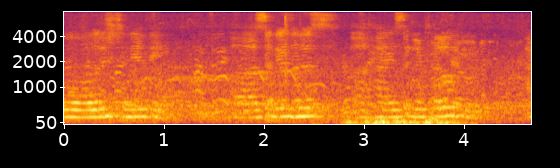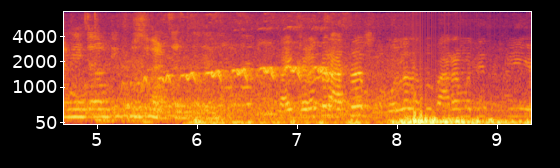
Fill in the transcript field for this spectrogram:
वरिष्ठ नेते सगळेजणच हा सगळं ठरवतील आणि याच्यावरती पुढची वाटचाल करेल खरं तर असं बोललं जातो बारामतीत की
